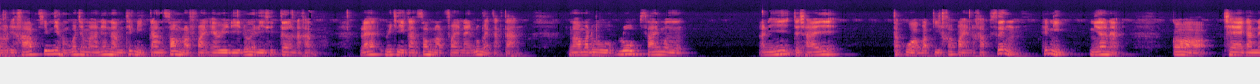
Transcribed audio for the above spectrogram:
สวัสดีครับ คลิปนี้ผมก็จะมาแนะนำเทคนิคการซ่อมหลอดไฟ LED ด้วยรีซิสเตอร์นะครับ และวิธีการซ่อมหลอดไฟในรูปแบบต่างๆ เรามาดูรูปซ้ายมือ อันนี้จะใช้ตะกั่วบักกี้เข้าไปนะครับ ซึ่งเทคนิคเนี้ยเนี่ยก็แชร์กันใน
